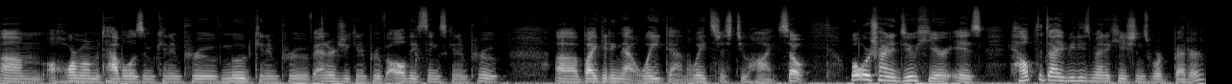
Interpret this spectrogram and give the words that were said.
um, a hormone metabolism can improve, mood can improve, energy can improve. All these things can improve. uh, by getting that weight down. The weight's just too high. So, what we're trying to do here is help the diabetes medications work better,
